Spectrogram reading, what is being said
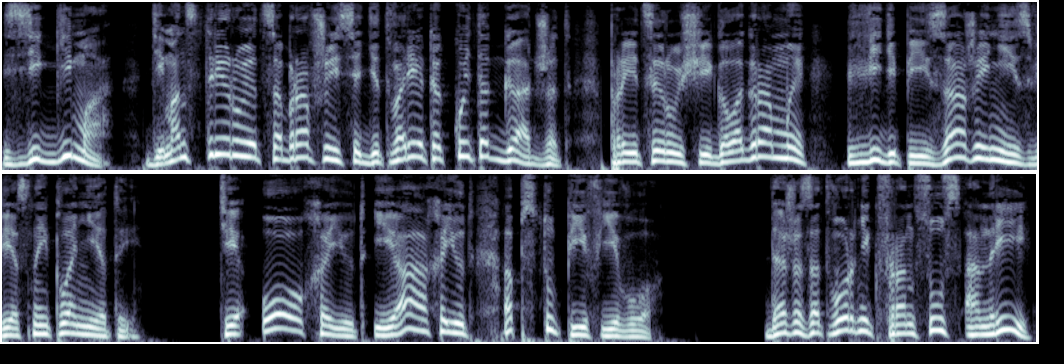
Зигима демонстрирует собравшейся детворе какой-то гаджет, проецирующий голограммы в виде пейзажей неизвестной планеты. Те охают и ахают, обступив его. Даже затворник-француз Анри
